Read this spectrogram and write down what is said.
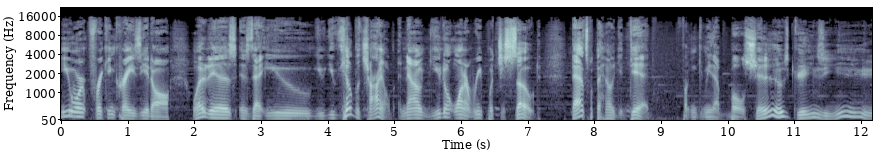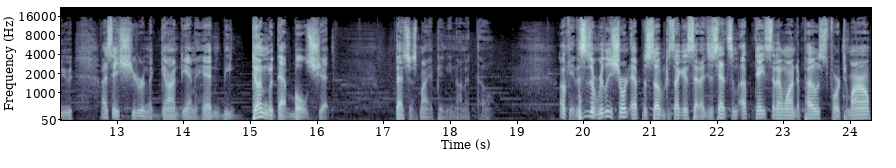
You weren't freaking crazy at all. What it is is that you you you killed the child, and now you don't want to reap what you sowed. That's what the hell you did. Fucking give me that bullshit. It was crazy. I say shoot her in the goddamn head and be done with that bullshit. That's just my opinion on it, though. Okay, this is a really short episode because, like I said, I just had some updates that I wanted to post for tomorrow.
